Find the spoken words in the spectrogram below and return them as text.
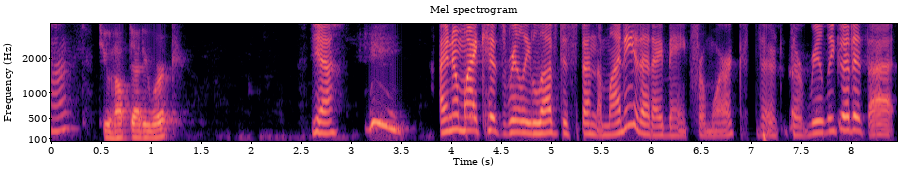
Huh? Do you help Daddy work? yeah. I know my kids really love to spend the money that I make from work. They're they're really good at that.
